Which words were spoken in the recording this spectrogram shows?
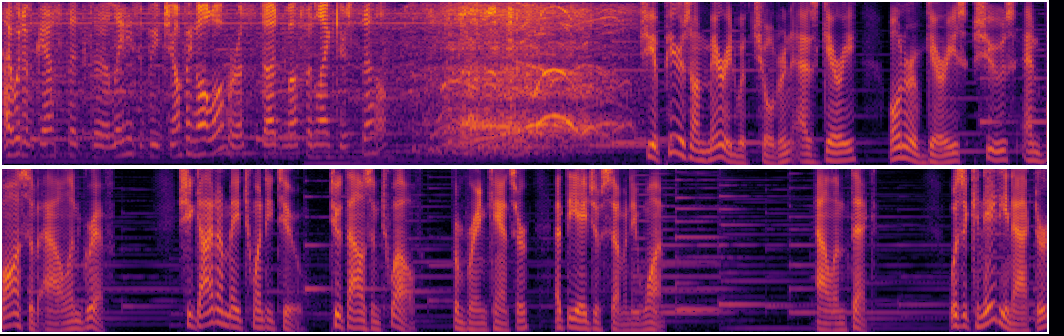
I would have guessed that uh, ladies would be jumping all over a stud muffin like yourself. She appears on Married with Children as Gary, owner of Gary's Shoes and boss of Al and Griff. She died on May 22, 2012, from brain cancer at the age of 71. Alan Thicke was a Canadian actor,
